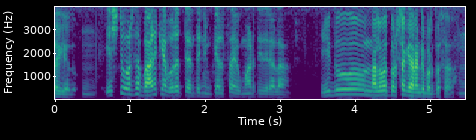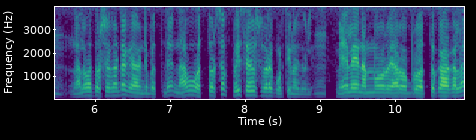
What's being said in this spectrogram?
ತೆಗೆಯೋದು. ಎಷ್ಟು ವರ್ಷ ಬಾಳಿಕೆ ಬರುತ್ತೆ ಅಂತ ನಿಮ್ ಕೆಲಸ ಮಾಡ್ತಿದ್ದೀರಲ್ಲ? ಇದು ನಲ್ವತ್ತು ವರ್ಷ ಗ್ಯಾರಂಟಿ ಬರುತ್ತೆ ಸರ್. ನಲ್ವತ್ತು ವರ್ಷ ಗಂಟ ಗ್ಯಾರಂಟಿ ಬರ್ತದೆ. ನಾವು ಹತ್ತು ವರ್ಷ ಫ್ರೀ ಸರ್ವಿಸ್ ಬೇರೆ ಕೊಡ್ತೀವಿ ನಾವು ಇದರಲ್ಲಿ. ಮೇಲೆ ನಮ್ಮವ್ರು ಯಾರೋ ಒಬ್ರು ಹತ್ತಕ್ಕೂ ಆಗಲ್ಲ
